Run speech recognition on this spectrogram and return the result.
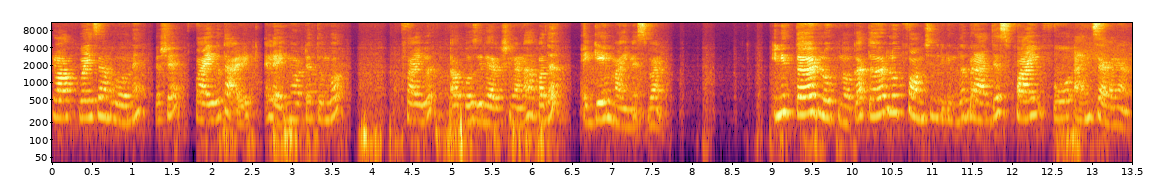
ക്ലോക്ക് വൈസ് ആണ് പോകുന്നത്. പക്ഷേ ഫൈവ് താഴേക്ക് അല്ലേ? ഇങ്ങോട്ട് എത്തുമ്പോൾ ഫൈവ് ഓപ്പോസിറ്റ് ഡയറക്ഷനിലാണ് അപ്പോൾ അത് എഗെയിൻ മൈനസ് വൺ ഇനി തേർഡ് ലൂപ്പ് നോക്കുക തേർഡ് ലൂപ്പ് ഫോം ചെയ്തിരിക്കുന്നത് branches five four and seven ആണ്.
